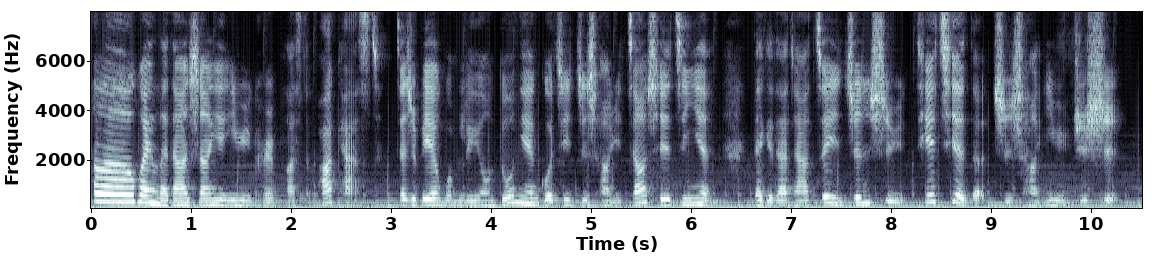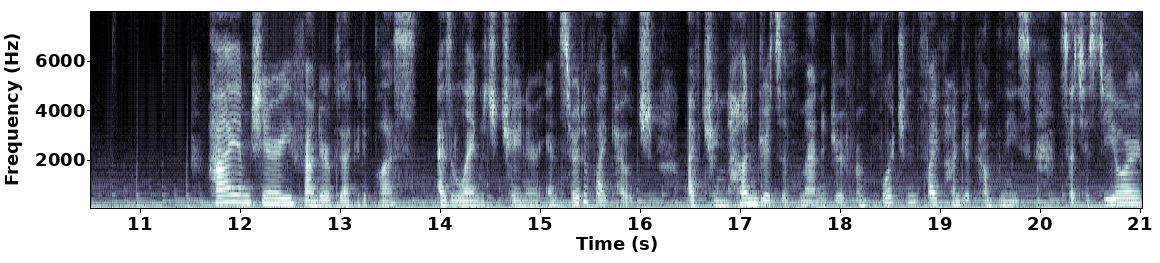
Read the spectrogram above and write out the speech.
Hello，欢迎来到商业英语 Career Plus 的 Podcast。在这边，我们利用多年国际职场与教学经验，带给大家最真实与贴切的职场英语知识。Hi, I'm Sherry, founder of Executive Plus. As a language trainer and certified coach, I've trained hundreds of managers from Fortune 500 companies such as Dior,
